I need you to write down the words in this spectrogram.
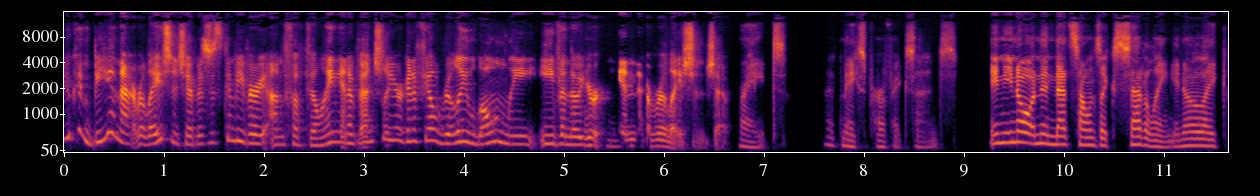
you can be in that relationship. It's just going to be very unfulfilling. And eventually you're going to feel really lonely, even though you're Mhm. in a relationship. Right. That makes perfect sense. And you know, and then that sounds like settling, you know, like,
